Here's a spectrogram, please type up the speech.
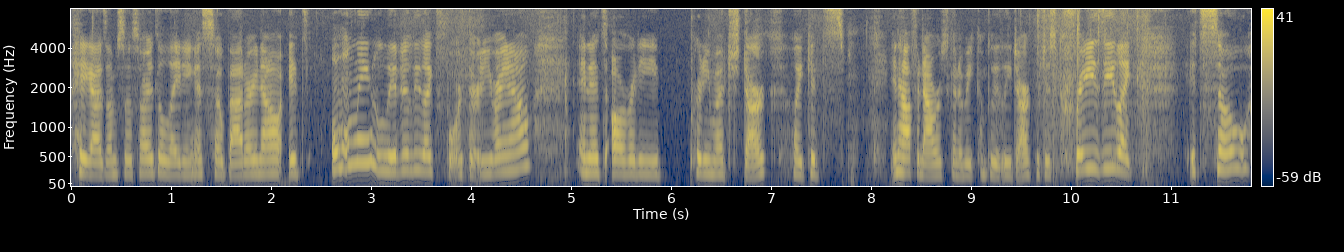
Hey guys, I'm so sorry the lighting is so bad right now. It's only literally like 4.30 right now and it's already pretty much dark. Like it's, in half an hour it's going to be completely dark, which is crazy. Like it's so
